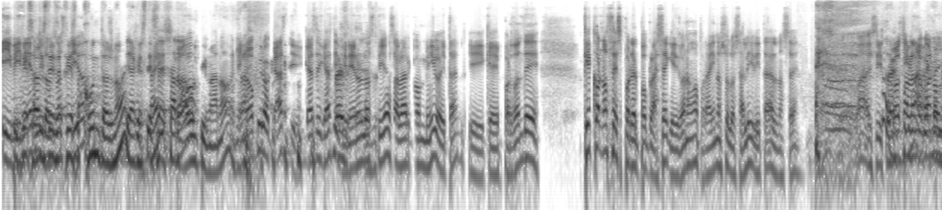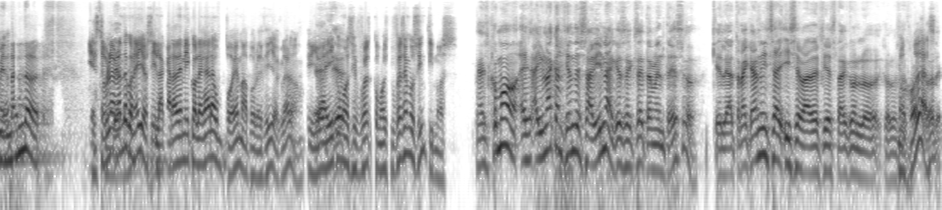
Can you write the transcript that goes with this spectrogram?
Y Y que vinieron los tíos. juntos, ¿no? Ya que Esta estáis. es la última, ¿no? No, pero casi, casi, casi. Pues, Vinieron los tíos a hablar conmigo y tal. Y que por dónde. ¿Qué conoces por el Poplasec? Y digo, no, por ahí no suelo salir y tal, no sé. Ah, y si Encima hablando con ellos. Y estuve hablando con ellos y la cara de mi colega era un poema, pobrecillo, claro. Y yo Eh, ahí eh. como si, fues- como si fuésemos íntimos. Es como. es- hay una canción de Sabina que es exactamente eso. Que le atracan y se, y se va de fiesta con, los con los No jodas. atracadores.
